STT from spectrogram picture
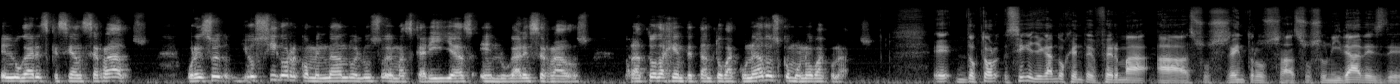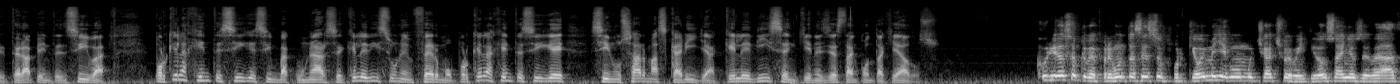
en lugares que sean cerrados. Por eso yo sigo recomendando el uso de mascarillas en lugares cerrados para toda gente, tanto vacunados como no vacunados. Eh, doctor, sigue llegando gente enferma a sus centros, a sus unidades de terapia intensiva. ¿Por qué la gente sigue sin vacunarse? ¿Qué le dice un enfermo? ¿Por qué la gente sigue sin usar mascarilla? ¿Qué le dicen quienes ya están contagiados? Curioso que me preguntas eso, porque hoy me llegó un muchacho de 22 años de edad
